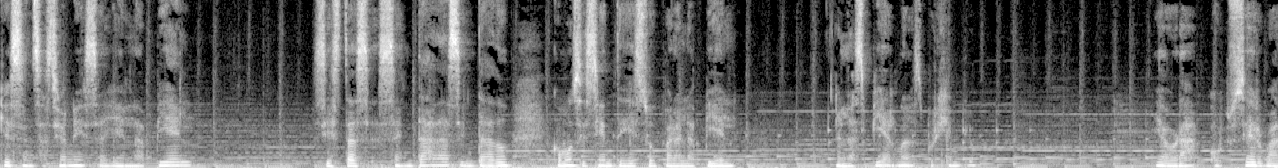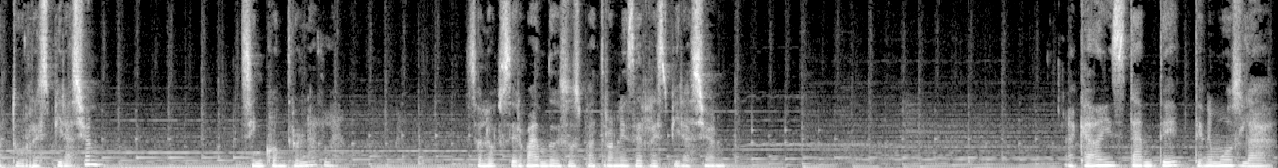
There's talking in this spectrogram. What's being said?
qué sensaciones hay en la piel, si estás sentada, sentado, cómo se siente eso para la piel, en las piernas, por ejemplo. Y ahora observa tu respiración sin controlarla, solo observando esos patrones de respiración Cada instante tenemos la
